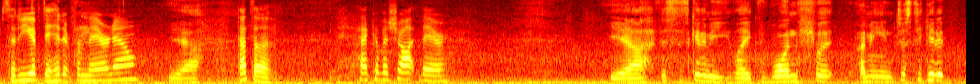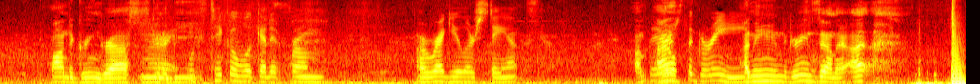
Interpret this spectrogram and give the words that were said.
So do you have to hit it from there now? Yeah. That's a heck of a shot there. Yeah. This is going to be like one foot. I mean, just to get it onto green grass is going right, to be. let's take a look at it from a regular stance. I'm, I There's don't. the green. I mean, the green's down there. I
